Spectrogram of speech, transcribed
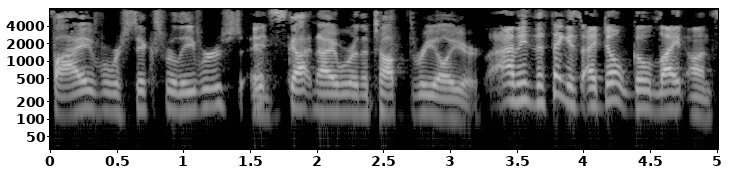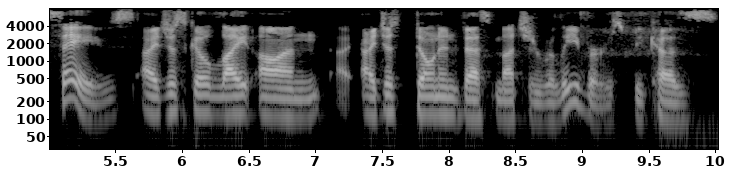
five or six relievers, and It- Scott and I were in the top three all year. I mean, the thing is, I don't go light on saves. I just go light on, I- I just don't invest much in relievers because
